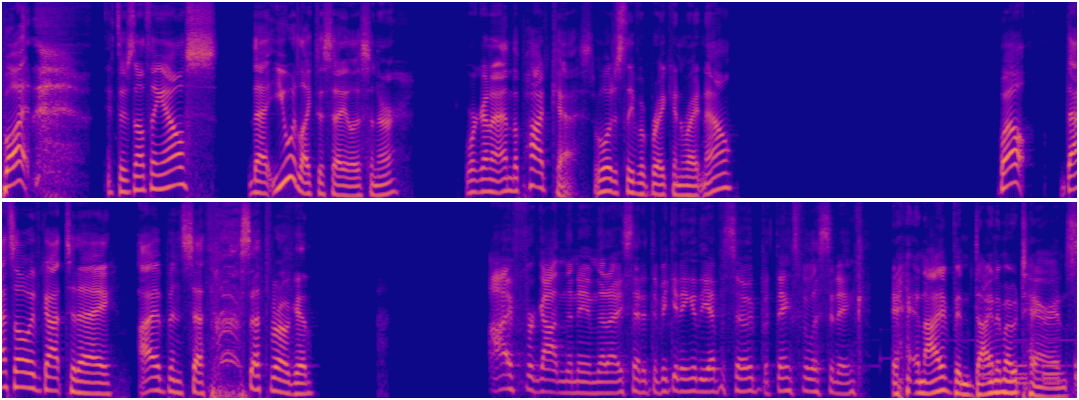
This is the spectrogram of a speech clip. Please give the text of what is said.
but if there's nothing else that you would like to say, listener, we're going to end the podcast. We'll just leave a break in right now. Well, that's all we've got today. I've been Seth Seth Rogen. I've forgotten the name that I said at the beginning of the episode, but thanks for listening. And I've been Dynamo Terrence.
